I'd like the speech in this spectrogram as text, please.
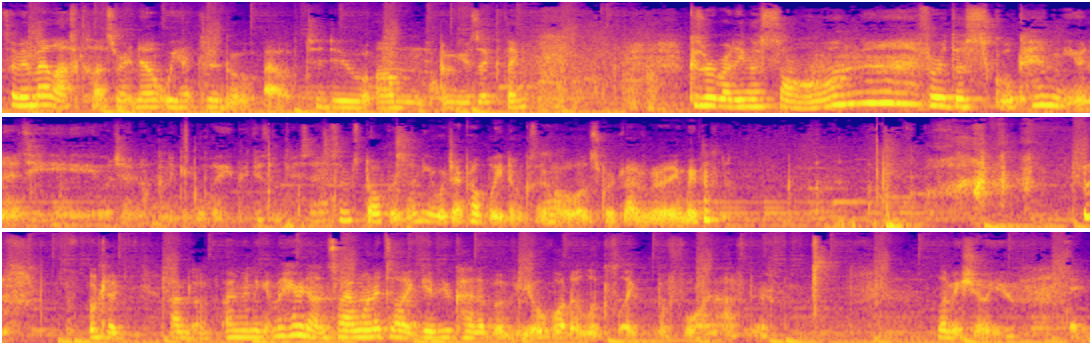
so I'm in my last class right now. We had to go out to do um, a music thing. Because we're writing a song for the school community, some stalkers in here, which I probably don't because I don't have a lot of scripts out of it anyway. okay, I'm done. I'm to get my hair done. So I wanted to like give you kind of a view of what it looks like before and after. Let me show you. Okay,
